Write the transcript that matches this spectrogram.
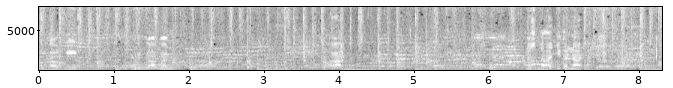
Without me, tubig ka agad. Sarap. Nostalgic ang nasa.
